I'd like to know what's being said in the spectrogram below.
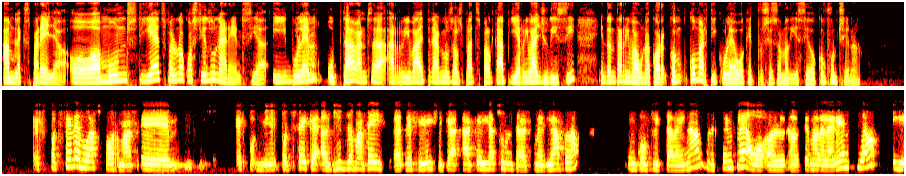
amb l'exparella o amb uns tiets per una qüestió d'una herència i volem uh -huh. optar abans d'arribar i tirar-nos els plats pel cap i arribar a judici, intentar arribar a un acord. Com, com articuleu aquest procés de mediació? Com funciona? es pot fer de dues formes. Eh, es pot, pot ser que el jutge mateix eh, decideixi que aquell assumpte és mediable, un conflicte veïnal, per exemple, o el, el tema de l'herència, i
